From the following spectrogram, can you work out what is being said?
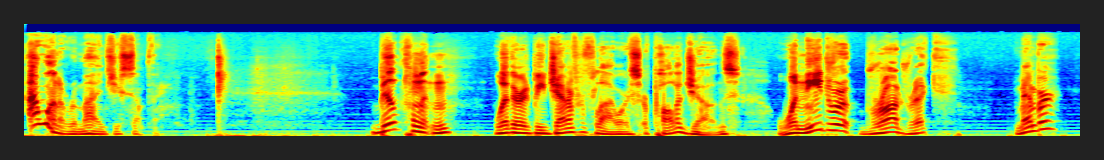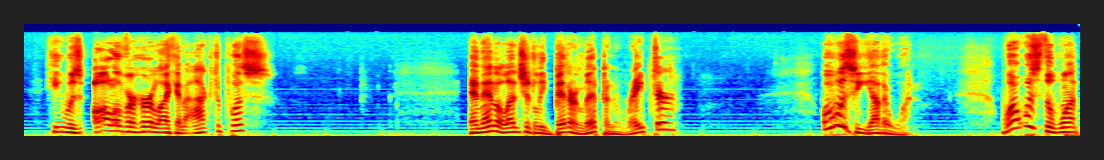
I want to remind you something. Bill Clinton, whether it be Gennifer Flowers or Paula Jones, Juanita Broaddrick, remember? He was all over her like an octopus and then allegedly bit her lip and raped her. What was the other one? What was the one?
